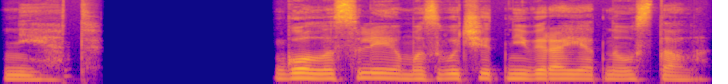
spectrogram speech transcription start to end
Нет. Голос Лема звучит невероятно устало.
